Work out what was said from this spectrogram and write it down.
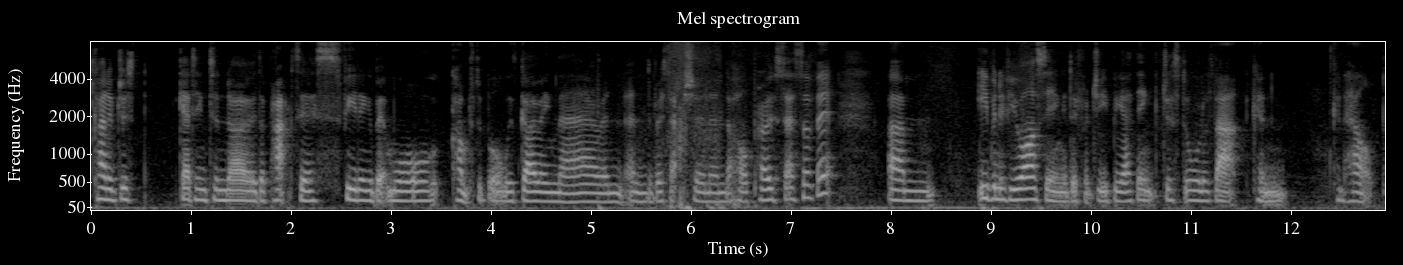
kind of just getting to know the practice, feeling a bit more comfortable with going there and, and the reception and the whole process of it. Um, even if you are seeing a different GP, I think just all of that can can help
